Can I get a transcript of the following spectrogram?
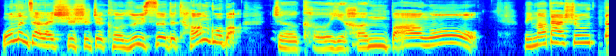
我们再来试试这颗绿色的糖果吧，这可以很棒哦。狸猫大叔咚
